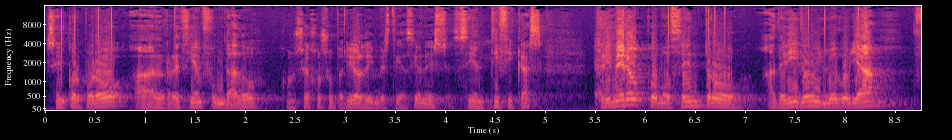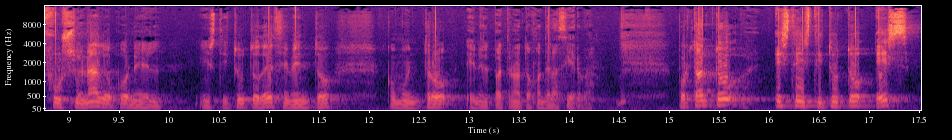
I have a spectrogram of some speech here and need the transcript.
se incorporó al recién fundado Consejo Superior de Investigaciones Científicas, primero como centro adherido y luego ya fusionado con el Instituto de Cemento, como entró en el Patronato Juan de la Cierva. Por tanto, este instituto es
